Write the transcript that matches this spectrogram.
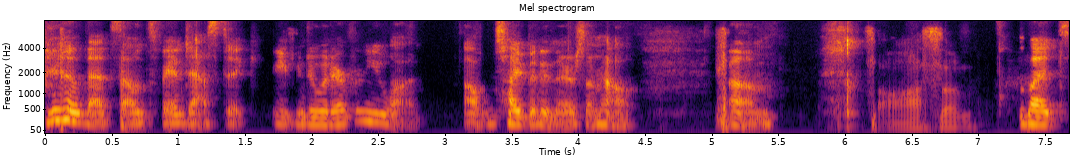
you know, that sounds fantastic. You can do whatever you want. I'll type it in there somehow. Um, That's awesome. But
